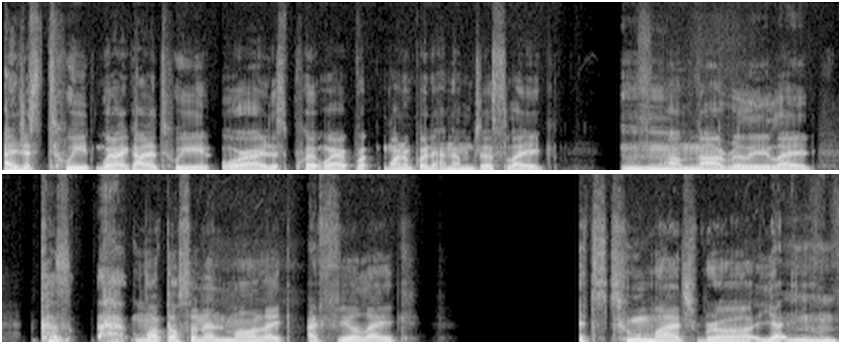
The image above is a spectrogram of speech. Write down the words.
I just tweet what I gotta tweet, or I just put where I put, want to put it, and I'm just, like, Mhm. I'm not really, like, because moi, personnellement, like, I feel like it's too much, bro. Yeah, Mhm.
